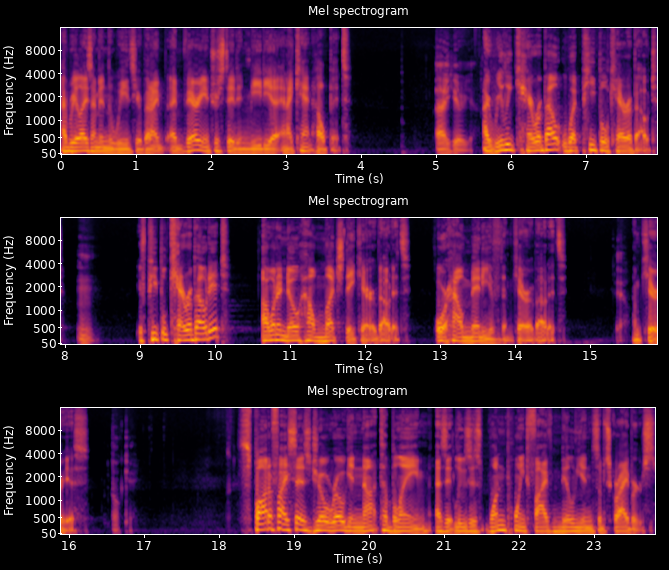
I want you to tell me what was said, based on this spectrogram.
I realize I'm in the weeds here, but I'm, I'm very interested in media and I can't help it. I hear you. I really care about what people care about. If people care about it, I want to know how much they care about it or how many of them care about it. Yeah. I'm curious. Okay. Spotify says Joe Rogan not to blame as it loses 1.5 million subscribers.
